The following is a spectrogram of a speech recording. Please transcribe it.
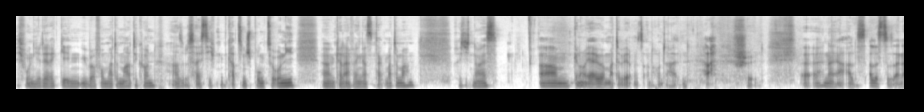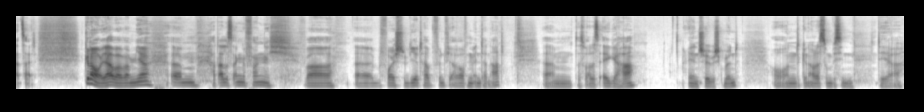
ich wohne hier direkt gegenüber vom Mathematikon. Also das heißt, ich bin Katzensprung zur Uni äh, und kann einfach den ganzen Tag Mathe machen. Richtig nice. Ähm, genau, ja, über Mathe werden wir uns auch noch unterhalten. Ha, schön. Äh, naja, alles, alles zu seiner Zeit. Genau, ja, aber bei mir ähm, hat alles angefangen. Ich war, äh, bevor ich studiert habe, fünf Jahre auf dem Internat. Ähm, das war das LGH in Schöbisch Gmünd. Und genau das ist so ein bisschen der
